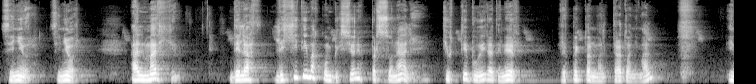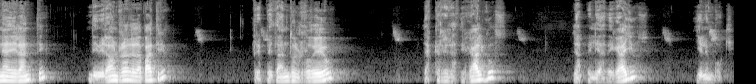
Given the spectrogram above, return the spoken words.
Señor, Señor, al margen de las legítimas convicciones personales que usted pudiera tener respecto al maltrato animal, en adelante deberá honrar a la patria, respetando el rodeo, las carreras de galgos, las peleas de gallos y el emboque.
